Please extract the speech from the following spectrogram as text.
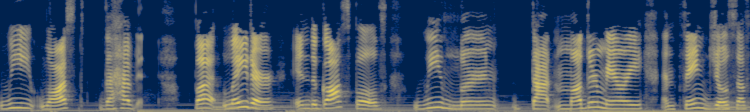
we lost the heaven. But later in the Gospels, we learn that Mother Mary and Saint Joseph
